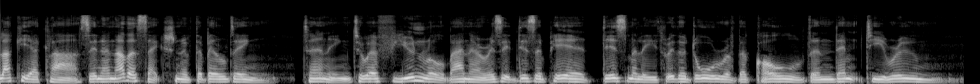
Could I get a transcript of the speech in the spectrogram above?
luckier class in another section of the building turning to a funeral banner as it disappeared dismally through the door of the cold and empty room.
